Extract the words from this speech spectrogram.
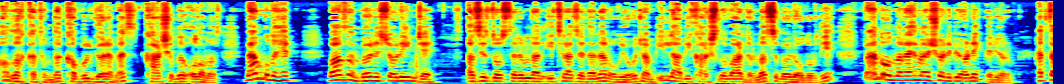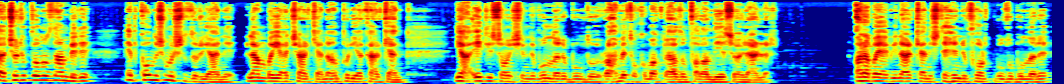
Allah katında kabul göremez, karşılığı olamaz. Ben bunu hep bazen böyle söyleyince aziz dostlarımdan itiraz edenler oluyor. Hocam illa bir karşılığı vardır nasıl böyle olur diye. Ben de onlara hemen şöyle bir örnek veriyorum. Hatta çocukluğumuzdan beri hep konuşmuşuzdur yani lambayı açarken, ampulü yakarken ya Edison şimdi bunları buldu, rahmet okumak lazım falan diye söylerler. Arabaya binerken işte Henry Ford buldu bunları.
